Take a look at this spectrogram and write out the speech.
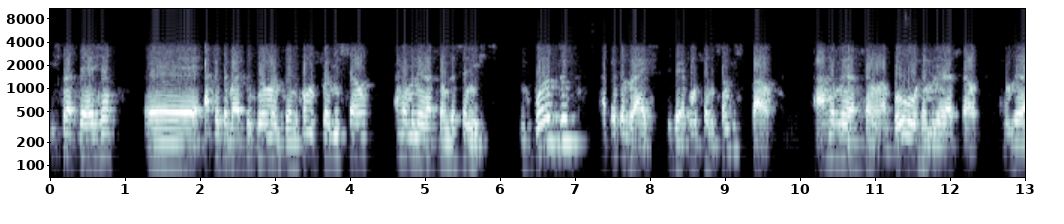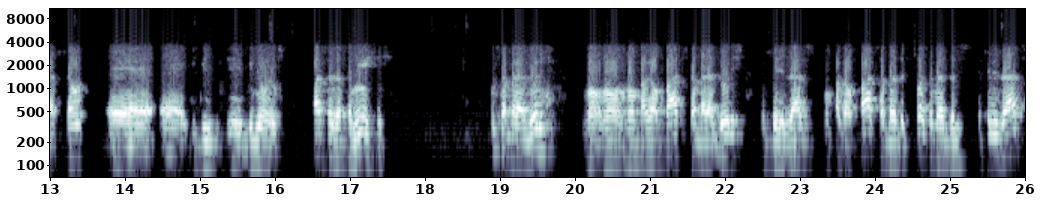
estratégia, é, a Petrobras continua mantendo como sua missão a remuneração dos acionistas. Enquanto a Petrobras tiver como sua missão principal a remuneração, a boa remuneração, a remuneração é, é, de, de, bilhões para os seus acionistas, os trabalhadores vão, vão, vão, pagar o pato, os trabalhadores especializados vão pagar o pato, os trabalhadores, os trabalhadores especializados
